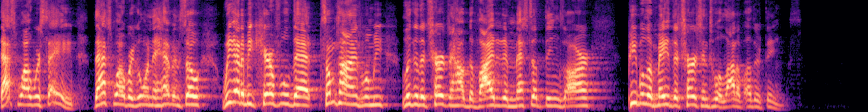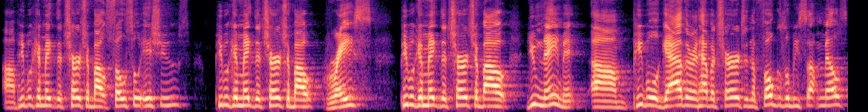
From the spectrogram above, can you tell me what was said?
That's why we're saved. That's why we're going to heaven. So we got to be careful that sometimes when we look at the church and how divided and messed up things are, people have made the church into a lot of other things. Uh, people can make the church about social issues. People can make the church about race. People can make the church about you name it. Um, people will gather and have a church, and the focus will be something else.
